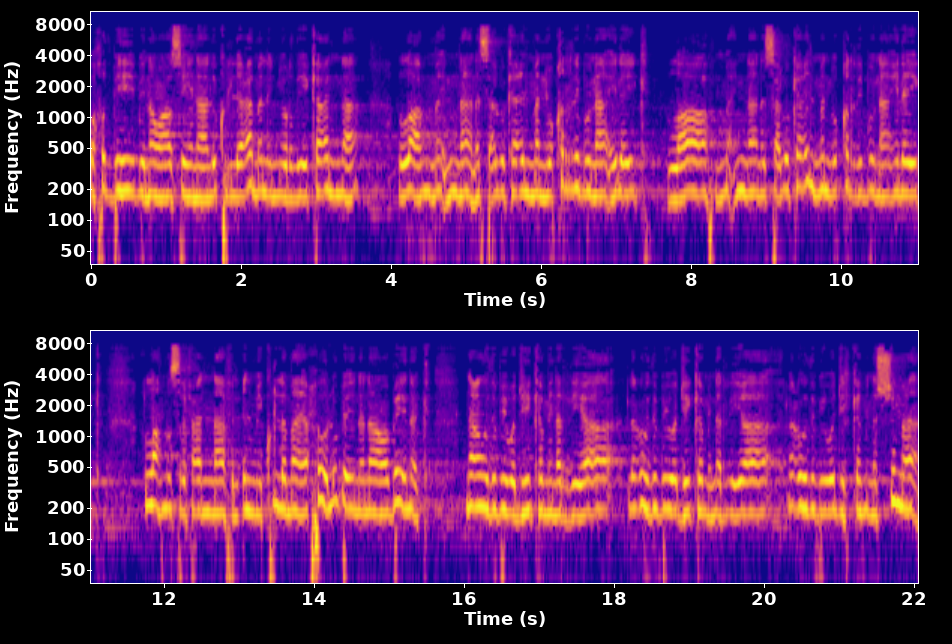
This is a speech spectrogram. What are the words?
وخذ به بنواصينا لكل عمل يرضيك عنا. اللهم إنا نسألك علما يقربنا إليك. اللهم إنا نسألك علما يقربنا إليك. اللهم اصرف عنا في العلم كل ما يحول بيننا وبينك. نعوذ بوجهك من الرياء. نعوذ بوجهك من الرياء. نعوذ بوجهك من السمعة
